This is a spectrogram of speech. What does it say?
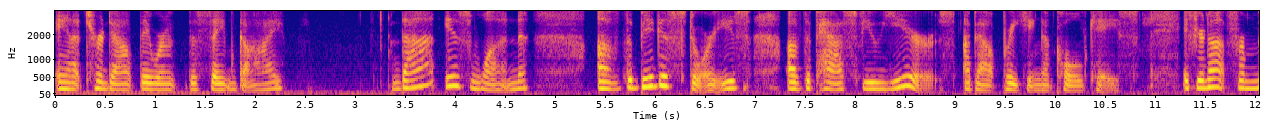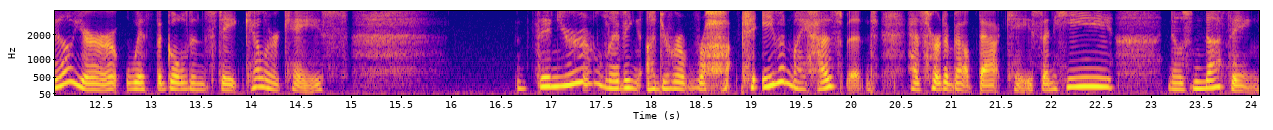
and it turned out they were the same guy. That is one of the biggest stories of the past few years about breaking a cold case. If you're not familiar with the Golden State Killer case, then you're living under a rock. Even my husband has heard about that case, and he knows nothing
